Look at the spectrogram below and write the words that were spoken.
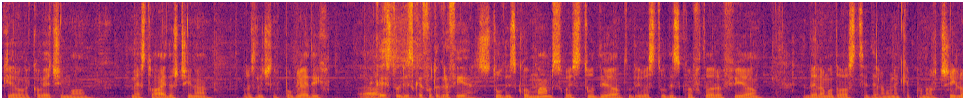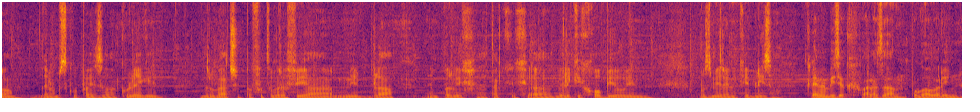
kjer ovekovečimo mesto Ajdoščina v različnih pogledih. Nekaj študijske fotografije? Studijsko imam svoj studio, tudi v študijsko fotografijo. Delamo dosti, delamo nekaj po naročilu, delam skupaj z kolegi. Drugače pa fotografija mi je bila en prvih takih uh, velikih hobijev in bo zmeraj nekaj blizu. Klemen Bizjak, hvala za pogovor in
